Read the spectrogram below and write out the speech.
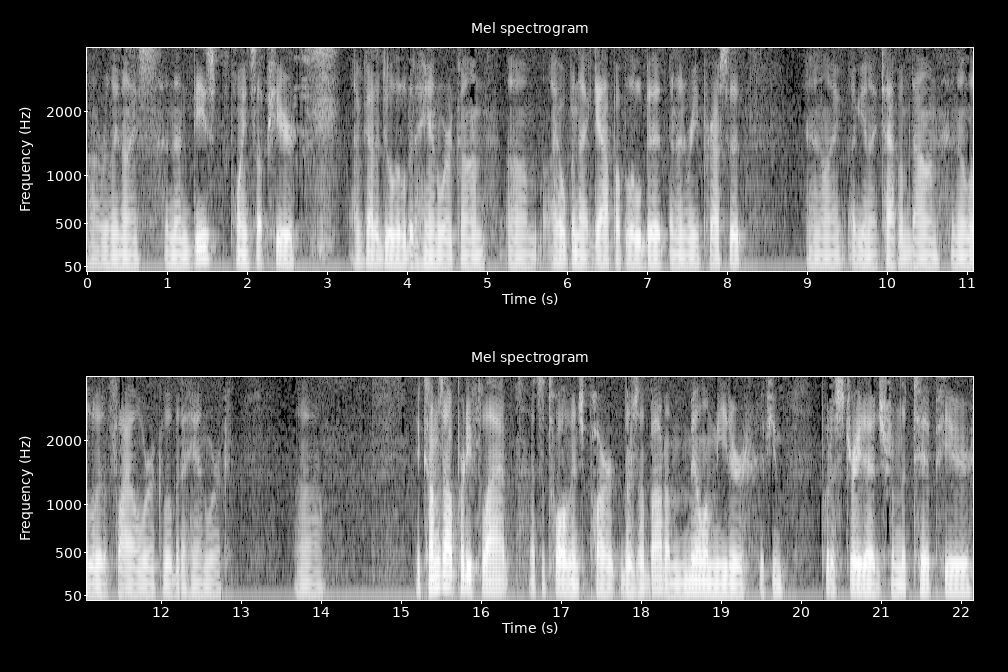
uh, really nice. And then these points up here I've got to do a little bit of handwork on. Um, I open that gap up a little bit and then repress it and I again I tap them down and a little bit of file work a little bit of handwork uh, it comes out pretty flat. That's a 12 inch part. There's about a millimeter if you put a straight edge from the tip here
